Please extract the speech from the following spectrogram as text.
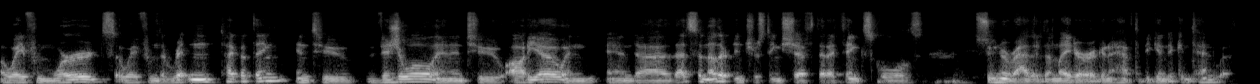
away from words, away from the written type of thing, into visual and into audio, and and uh, that's another interesting shift that I think schools, sooner rather than later, are going to have to begin to contend with.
